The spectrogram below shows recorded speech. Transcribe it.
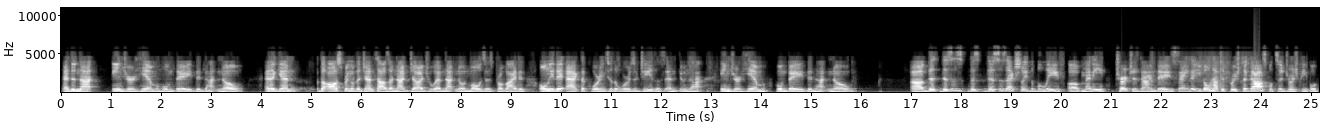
and do not injure him whom they did not know. And again, the offspring of the Gentiles are not judged who have not known Moses, provided only they act according to the words of Jesus, and do not injure him whom they did not know. Uh, this this is this this is actually the belief of many churches nowadays, saying that you don't have to preach the gospel to Jewish people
